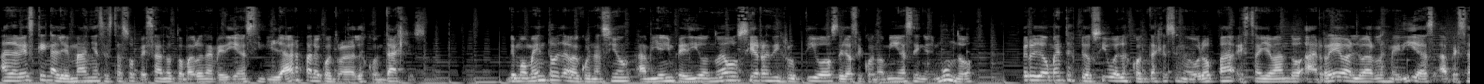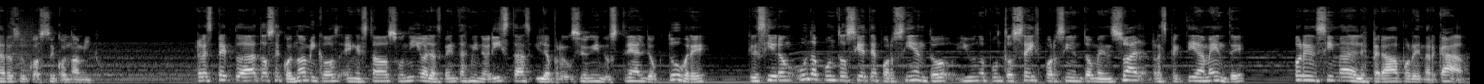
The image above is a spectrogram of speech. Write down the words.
a la vez que en Alemania se está sopesando tomar una medida similar para controlar los contagios. De momento, la vacunación había impedido nuevos cierres disruptivos de las economías en el mundo, pero el aumento explosivo de los contagios en Europa está llevando a reevaluar las medidas a pesar de su costo económico. Respecto a datos económicos, en Estados Unidos las ventas minoristas y la producción industrial de octubre crecieron 1.7% y 1.6% mensual respectivamente, por encima del esperado por el mercado.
